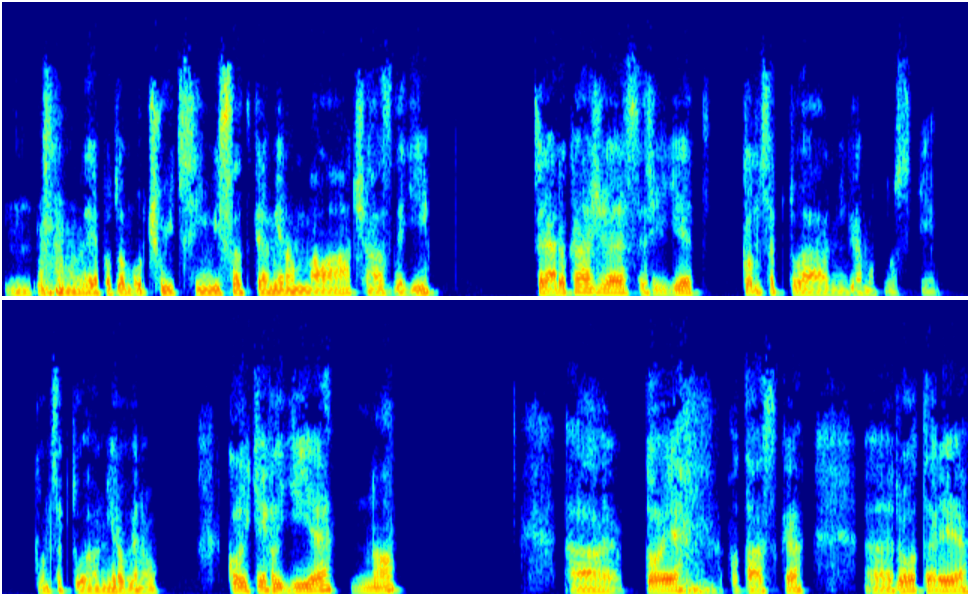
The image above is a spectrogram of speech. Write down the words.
mm, je potom určujícím výsledkem jenom malá část lidí, která dokáže se řídit konceptuální gramotností, konceptuální rovinou. Kolik těch lidí je? No, a to je otázka e, do loterie. E,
